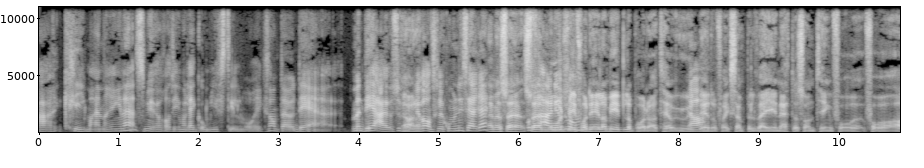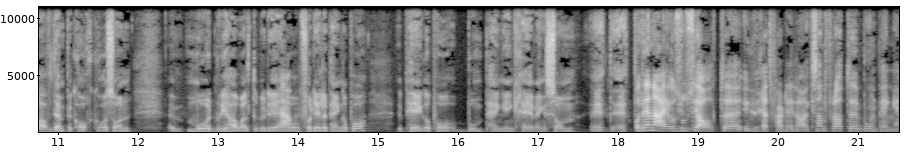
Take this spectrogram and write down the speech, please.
er klimaendringene som gjør at vi må legge om livsstilen vår. ikke sant? Det er jo det. Men det er jo selvfølgelig ja, vanskelig å kommunisere. Ja, så, er, så er, måten sånn... vi fordeler midler på da, til å utbedre ja. f.eks. veinett og sånne ting for, for, å avdempe korker og sånn, måten vi har valgt å, ja. å fordele penger på, peker på bompengeinnkreving som et, et, Og den er jo sosialt uh, urettferdig, da, ikke sant? for at eh, bompenge,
